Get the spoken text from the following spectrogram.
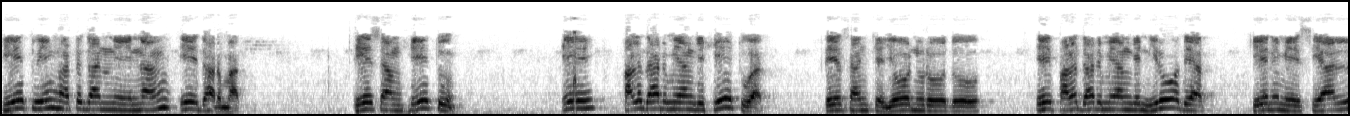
හේතුයෙන් හටගන්නේ නම් ඒ ධර්මත්. තේසං හේතු. ඒ ඵල ධර්මයන්ගේ හේතුවත්. තේසංච යෝනුරෝධෝ. ඒ ඵල ධර්මයන්ගේ නිරෝධයත් කියන මේ සියල්ල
